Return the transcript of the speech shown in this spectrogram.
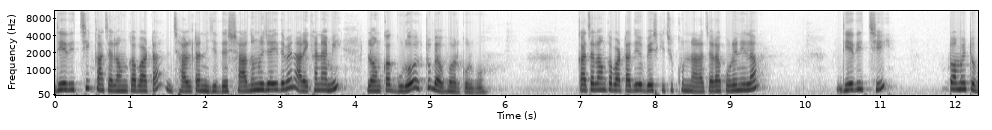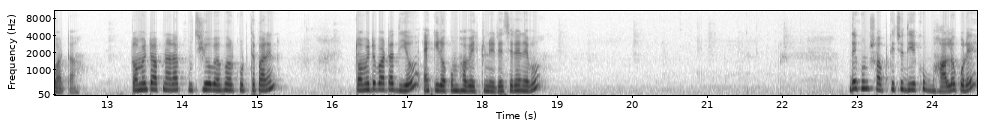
দিয়ে দিচ্ছি কাঁচা লঙ্কা বাটা। ঝালটা নিজেদের স্বাদ অনুযায়ী দেবেন। আর এখানে আমি লঙ্কা গুঁড়ো একটু ব্যবহার করব। কাঁচা লঙ্কা বাটা দিয়েও বেশ কিছুক্ষণ নাড়াচাড়া করে নিলাম। দিয়ে দিচ্ছি টমেটো বাটা। টমেটো আপনারা কুচিও ব্যবহার করতে পারেন। টমেটো বাটা দিয়েও একই রকমভাবে একটু নেড়ে চেড়ে নেব। দেখুন সব কিছু দিয়ে খুব ভালো করে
